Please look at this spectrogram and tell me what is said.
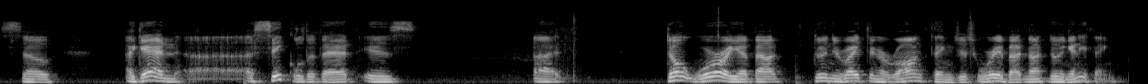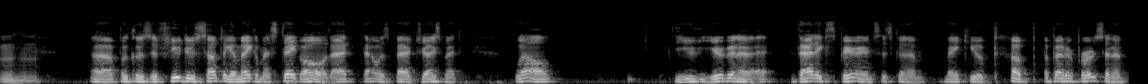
So, again, uh, a sequel to that is uh, don't worry about doing the right thing or wrong thing. Just worry about not doing anything. mm-hmm. Uh, because if you do something and make a mistake, oh, that that was bad judgment. Well, you, you're gonna that experience is gonna make you a, a, better person and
